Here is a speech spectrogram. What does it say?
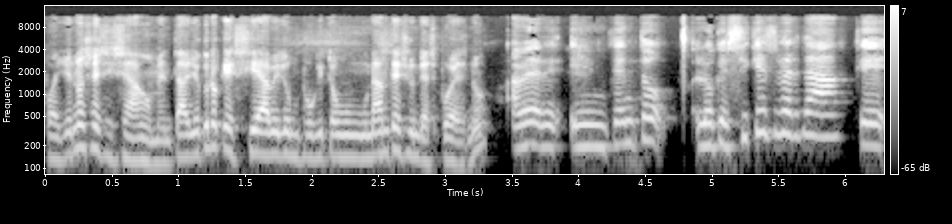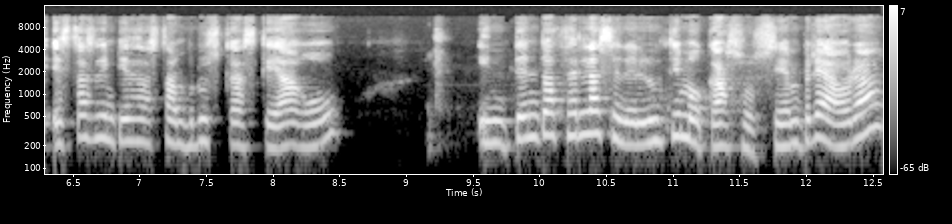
pues yo no sé si se han aumentado. Yo creo que sí ha habido un poquito un antes y un después, ¿no? A ver, intento. Lo que sí que es verdad que estas limpiezas tan bruscas que hago, intento hacerlas en el último caso, siempre ahora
